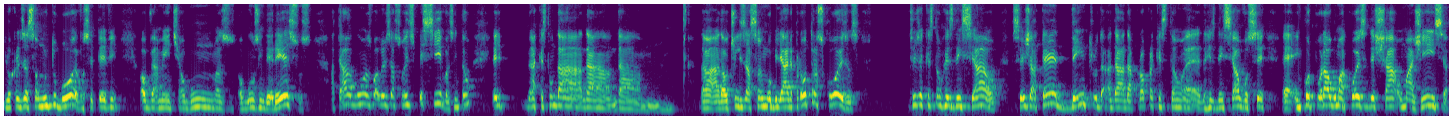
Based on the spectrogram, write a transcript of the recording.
localização muito boa, você teve, obviamente, algumas, alguns endereços, até algumas valorizações expressivas, então ele a questão da, da, da, da, da utilização imobiliária para outras coisas, seja questão residencial, seja até dentro da, da, da própria questão é, residencial, você é, incorporar alguma coisa e deixar uma agência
